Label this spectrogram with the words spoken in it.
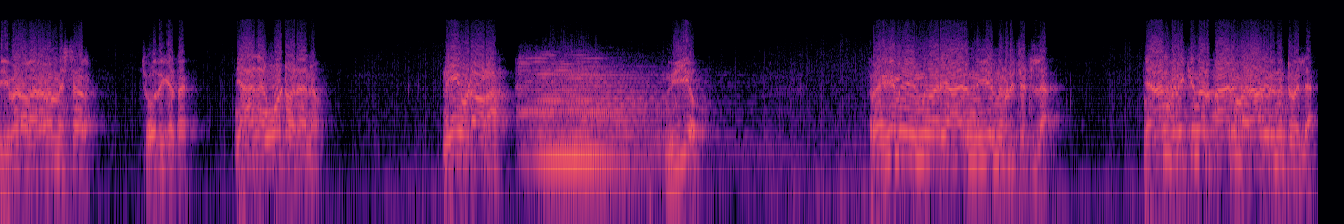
ഇവിടെ വരണം മിസ്റ്റർ ചോദിക്കട്ടെ. ഞാൻ അങ്ങോട്ട് വരാനോ? നീ ഇവിടെ വരാ നീയോ? റഹീമെ ഇന്ന് വരെ ആരും നീ എന്ന് വിളിച്ചിട്ടില്ല. ഞാൻ വിളിക്കുന്നിടത്ത് ആരും വരാതിരുന്നിട്ടുമില്ല.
